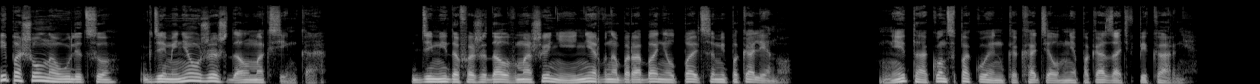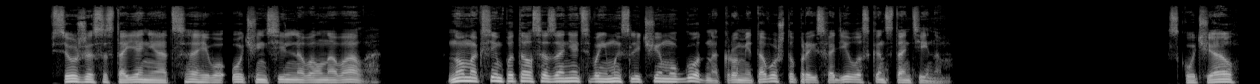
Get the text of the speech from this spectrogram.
и пошел на улицу, где меня уже ждал Максимка. Демидов ожидал в машине и нервно барабанил пальцами по колену. Не так он спокоен, как хотел мне показать в пекарне. Все же состояние отца его очень сильно волновало. Но Максим пытался занять свои мысли чем угодно, кроме того, что происходило с Константином. «Скучал?»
